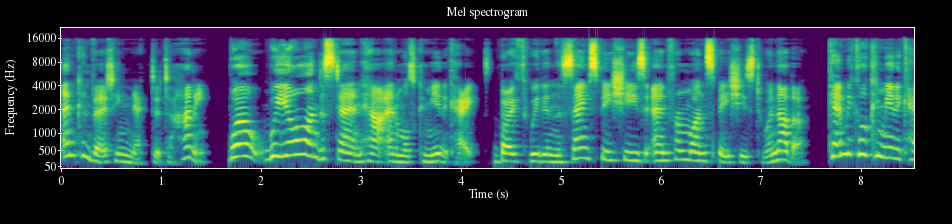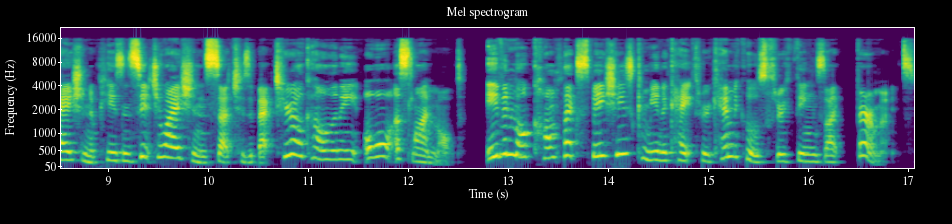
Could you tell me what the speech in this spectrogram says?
and converting nectar to honey. Well, we all understand how animals communicate, both within the same species and from one species to another. Chemical communication appears in situations such as a bacterial colony or a slime mold. Even more complex species communicate through chemicals through things like pheromones.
